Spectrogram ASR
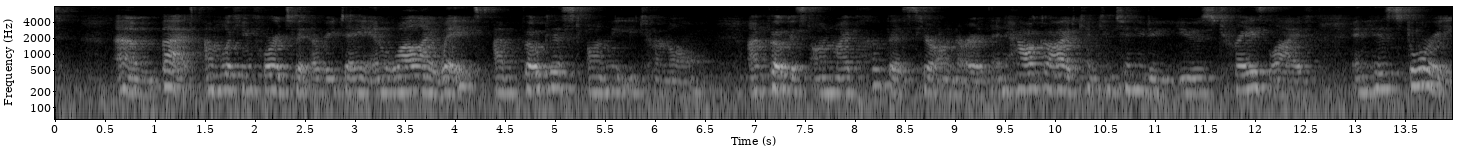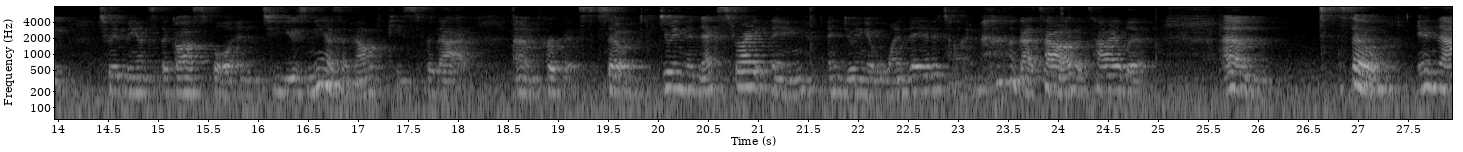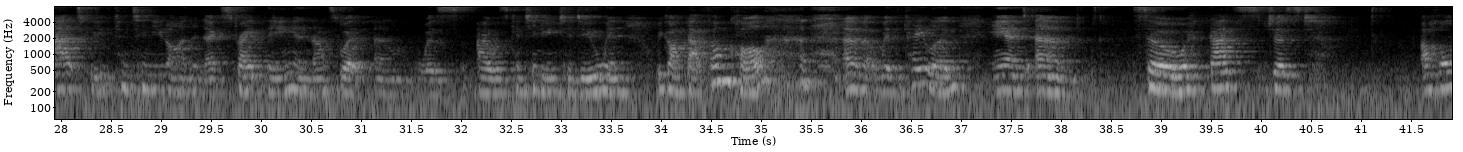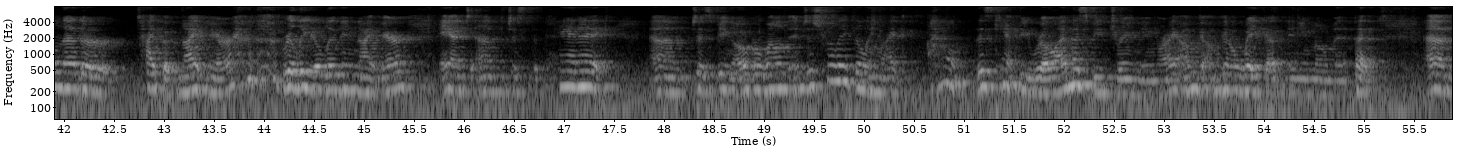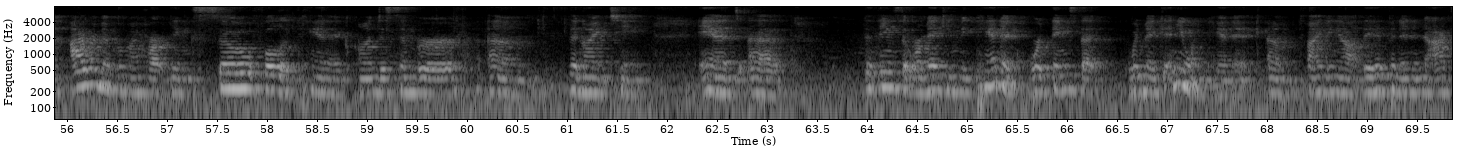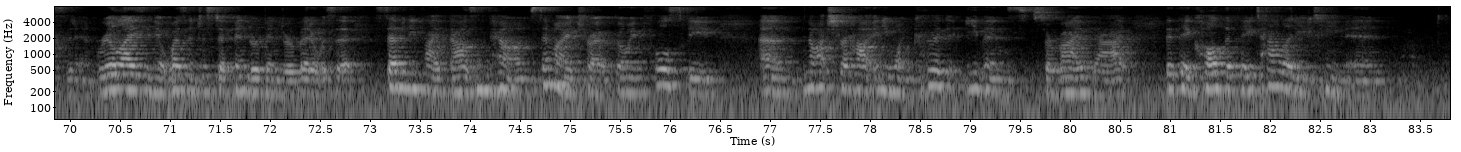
Um, but I'm looking forward to it every day. And while I wait, I'm focused on the eternal. I'm focused on my purpose here on earth and how God can continue to use Trey's life and his story to advance the gospel and to use me as a mouthpiece for that um, purpose. So doing the next right thing and doing it one day at a time. that's how that's how I live. Um, so in that, we've continued on the next right thing, and that's what um, was I was continuing to do when we got that phone call um, with Caleb, and um, so that's just a whole nother type of nightmare, really a living nightmare, and um, just the panic, um, just being overwhelmed, and just really feeling like I don't, this can't be real. I must be dreaming, right? I'm, I'm to wake up any moment, but. Um, I remember my heart being so full of panic on December um, the 19th. And uh, the things that were making me panic were things that would make anyone panic. Um, finding out they had been in an accident, realizing it wasn't just a fender bender, but it was a 75,000 pound semi truck going full speed. Um, not sure how anyone could even survive that. That they called the fatality team in,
